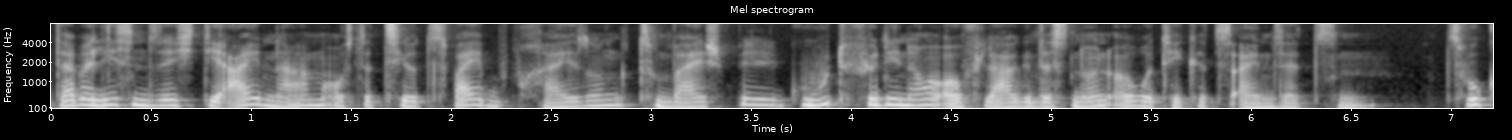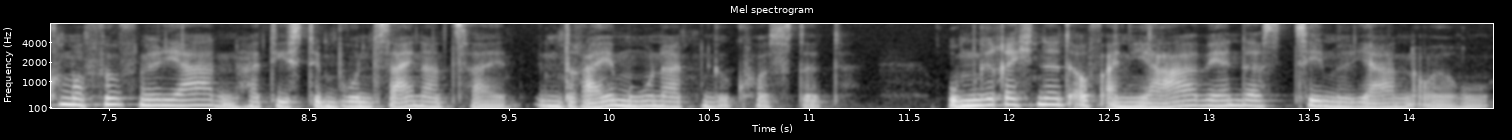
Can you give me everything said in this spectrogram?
Dabei ließen sich die Einnahmen aus der CO2-Bepreisung zum Beispiel gut für die Neuauflage des 9-Euro-Tickets einsetzen. 2,5 Milliarden hat dies dem Bund seinerzeit in drei Monaten gekostet. Umgerechnet auf ein Jahr wären das 10 Milliarden Euro.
